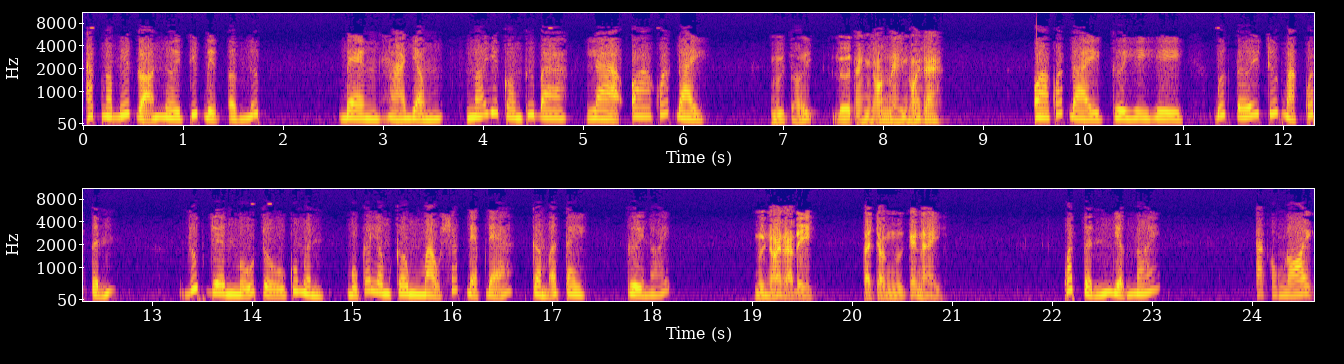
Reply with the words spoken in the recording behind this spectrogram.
ác nó biết rõ nơi tiết biệt ẩn núp. Bèn hạ giọng nói với con thứ ba là oa khoát đài. Người tới, lừa thằng nhỏ này nói ra. Oa khoát đài cười hì hì, bước tới trước mặt quách tỉnh. Rút trên mũ trụ của mình một cái lông công màu sắc đẹp đẽ cầm ở tay, cười nói. Người nói ra đi, ta cho người cái này. Quách tỉnh vẫn nói. Ta không nói.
